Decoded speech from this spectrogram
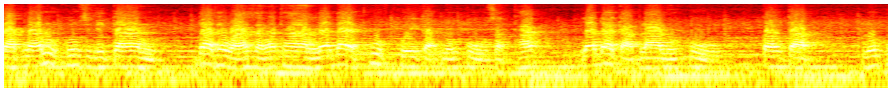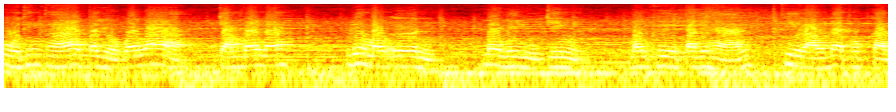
จากนั้นคุณสิริการได้ถวายสังฆทานและได้พูดคุยกับหลวงปู่สักพัก แล้วได้กราบลาหลวงปู่ก่อนกลับหลวงปู่ทิ้งท้ายประโยคไว้ว่าจำไว้นะ เรื่องบังเอิญไม่มีอยู่จริง มันคือปาฏิหาริย์ที่เราได้พบกัน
